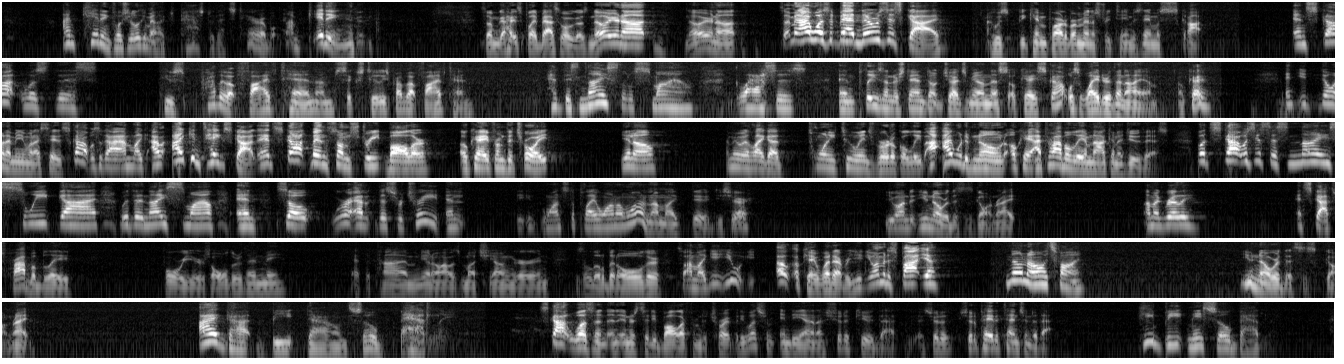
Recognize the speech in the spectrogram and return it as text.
I'm kidding, folks. You're looking at me like, Pastor, that's terrible. I'm kidding. some guys play basketball goes, No, you're not. No, you're not. So I mean, I wasn't bad. And there was this guy who became part of our ministry team. His name was Scott. And Scott was this, he was probably about 5'10. I'm 6'2. He's probably about 5'10. Had this nice little smile, glasses, and please understand, don't judge me on this, okay? Scott was whiter than I am, okay? And you know what I mean when I say this. Scott was a guy, I'm like, I, I can take Scott. Had Scott been some street baller, okay, from Detroit, you know, I mean, with like a 22 inch vertical leap, I, I would have known, okay, I probably am not going to do this. But Scott was just this nice, sweet guy with a nice smile. And so we're at this retreat, and he wants to play one on one. And I'm like, dude, you sure? You, to, you know where this is going, right? I'm like, really? And Scott's probably four years older than me. At the time, you know, I was much younger, and he's a little bit older. So I'm like, you, you oh, okay, whatever. You, you want me to spot you? No, no, it's fine. You know where this is going, right? I got beat down so badly. Scott wasn't an inner city baller from Detroit, but he was from Indiana. Should have cued that. Should have, should have paid attention to that. He beat me so badly.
